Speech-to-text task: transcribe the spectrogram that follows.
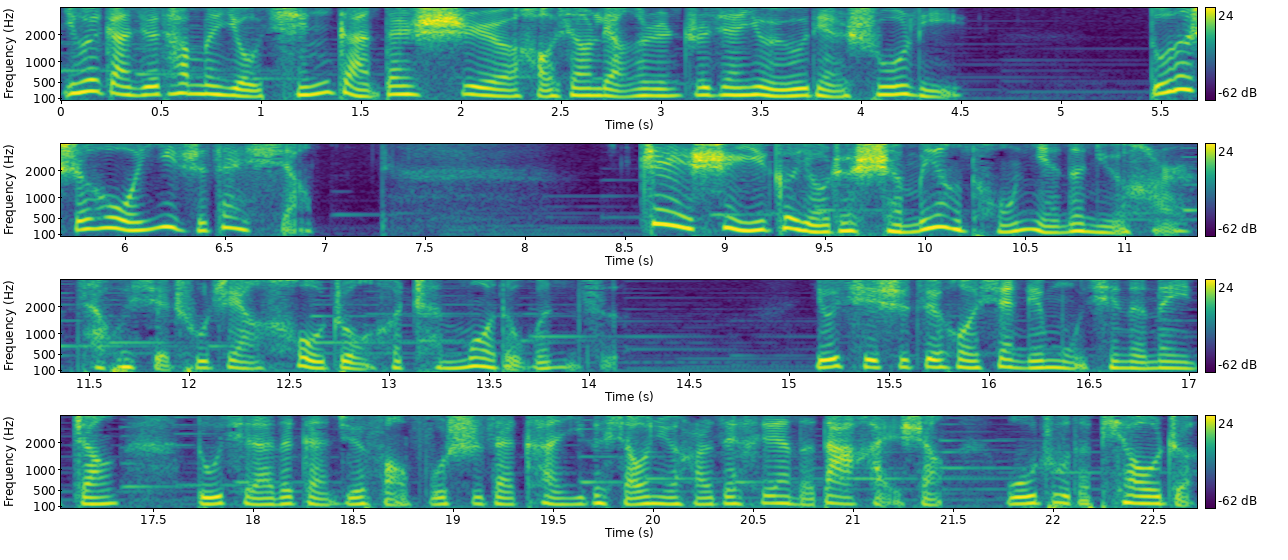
你会感觉他们有情感，但是好像两个人之间又有点疏离。读的时候，我一直在想，这是一个有着什么样童年的女孩才会写出这样厚重和沉默的文字？尤其是最后献给母亲的那一章，读起来的感觉仿佛是在看一个小女孩在黑暗的大海上无助的飘着，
